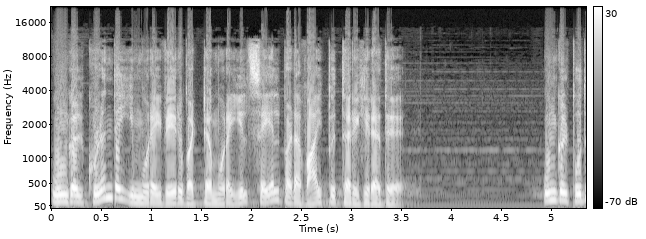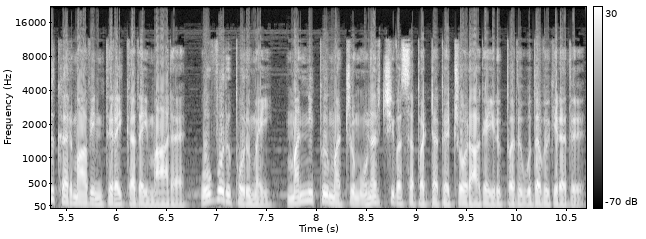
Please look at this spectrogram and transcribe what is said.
உங்கள் குழந்தை இம்முறை வேறுபட்ட முறையில் செயல்பட வாய்ப்பு தருகிறது. உங்கள் பொது கர்மாவின் திரைக்கதை மாற ஒவ்வொரு பொறுமை மன்னிப்பு மற்றும் உணர்ச்சி வசப்பட்ட பெற்றோராக இருப்பது உதவுகிறது.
